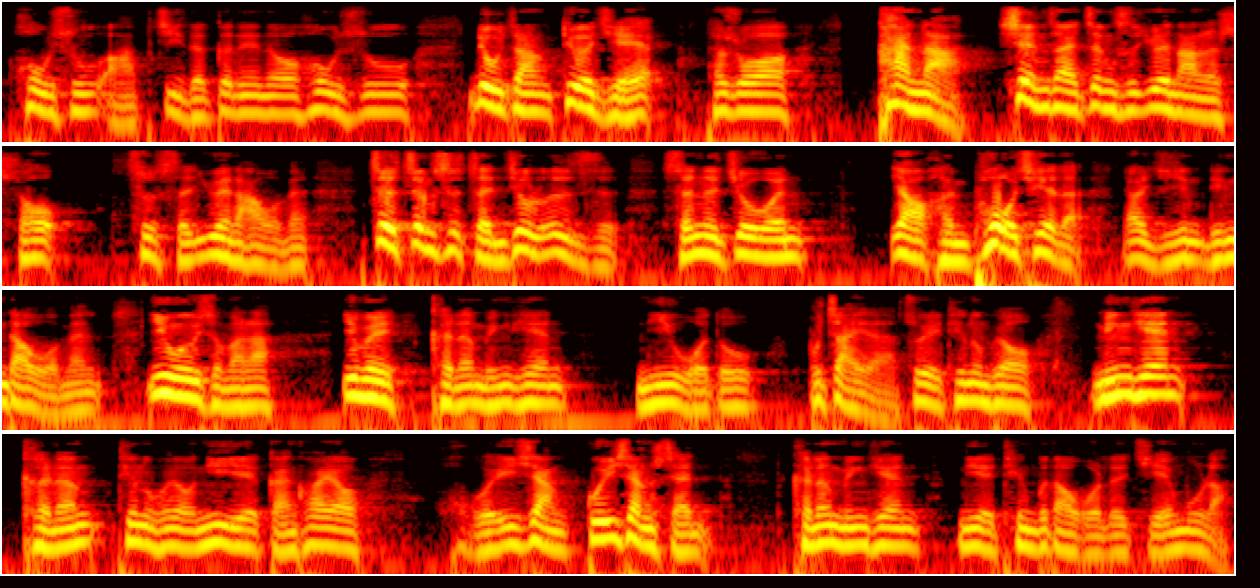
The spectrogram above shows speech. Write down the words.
后书啊，记得哥林多后书六章第二节，他说：“看呐，现在正是悦纳的时候，是神悦纳我们，这正是拯救的日子，神的救恩。”要很迫切的要引领导我们，因为什么呢？因为可能明天你我都不在了，所以听众朋友，明天可能听众朋友你也赶快要回向归向神，可能明天你也听不到我的节目了，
